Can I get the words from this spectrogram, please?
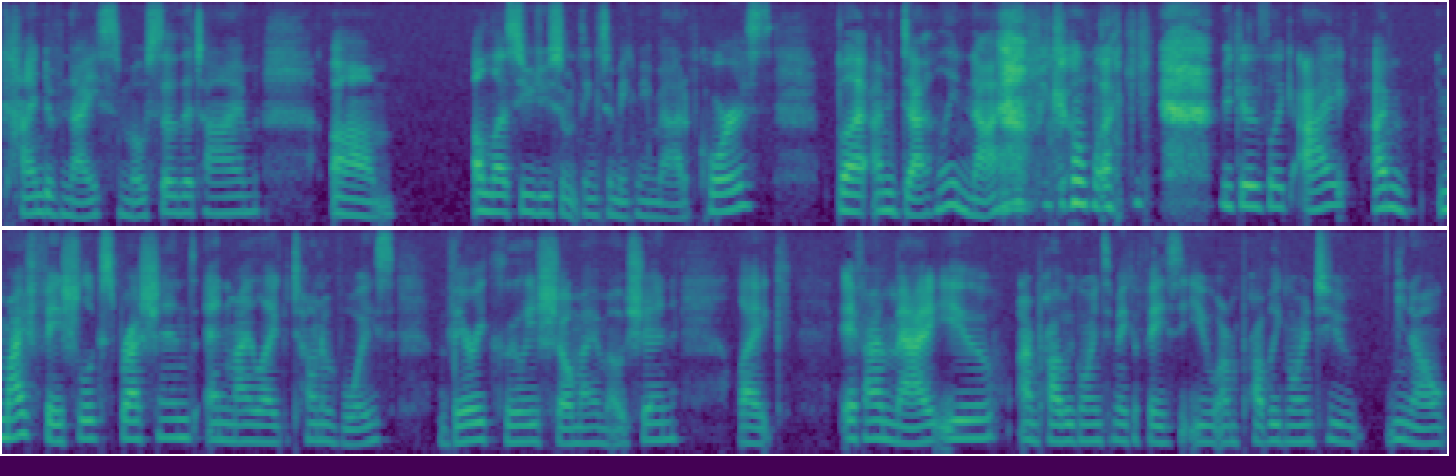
kind of nice most of the time. Um, unless you do something to make me mad, of course but I'm definitely not happy go lucky because like I I'm my facial expressions and my like tone of voice very clearly show my emotion. Like if I'm mad at you, I'm probably going to make a face at you. I'm probably going to, you know,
